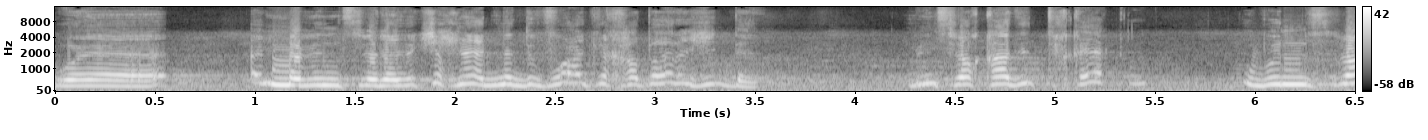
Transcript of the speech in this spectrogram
وأما بالنسبة لهذاك الشيء حنا عندنا دفعات خطيرة جدا. بالنسبة لقضيه التحقيق وبالنسبة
